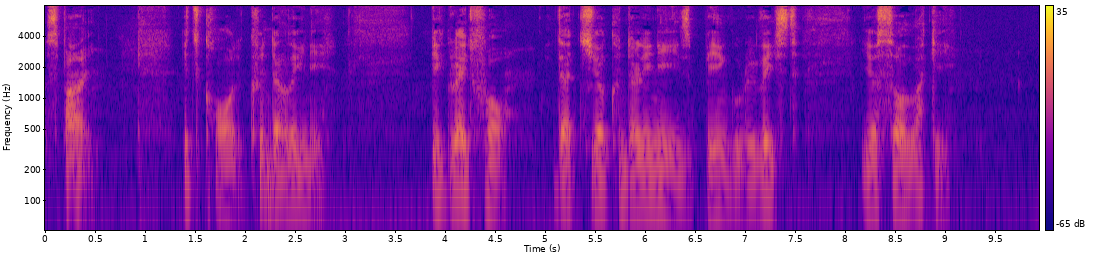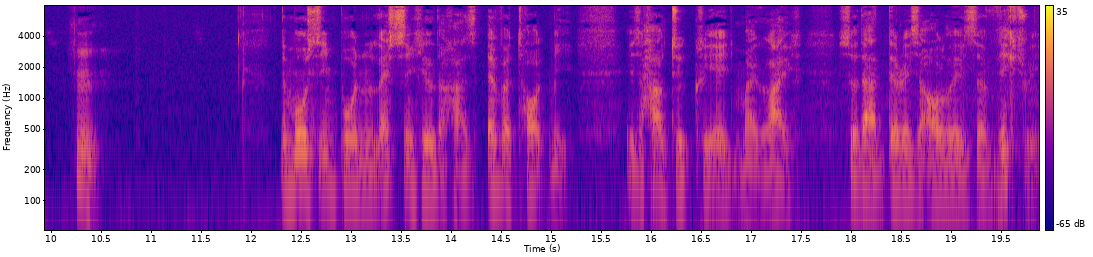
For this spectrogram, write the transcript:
spine. It's called Kundalini. Be grateful that your Kundalini is being released. You're so lucky. Hmm. The most important lesson Hilda has ever taught me is how to create my life so that there is always a victory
